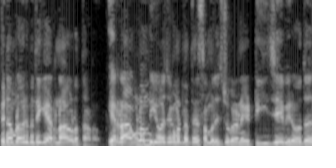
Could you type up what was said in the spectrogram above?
പിന്നെ നമ്മൾ വരുമ്പോഴത്തേക്ക് എറണാകുളത്താണ്. എറണാകുളം നിയോജക മണ്ഡലത്തെ സംബന്ധിച്ച് പറയുകയാണെങ്കിൽ ടി ജെ വിനോദ്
